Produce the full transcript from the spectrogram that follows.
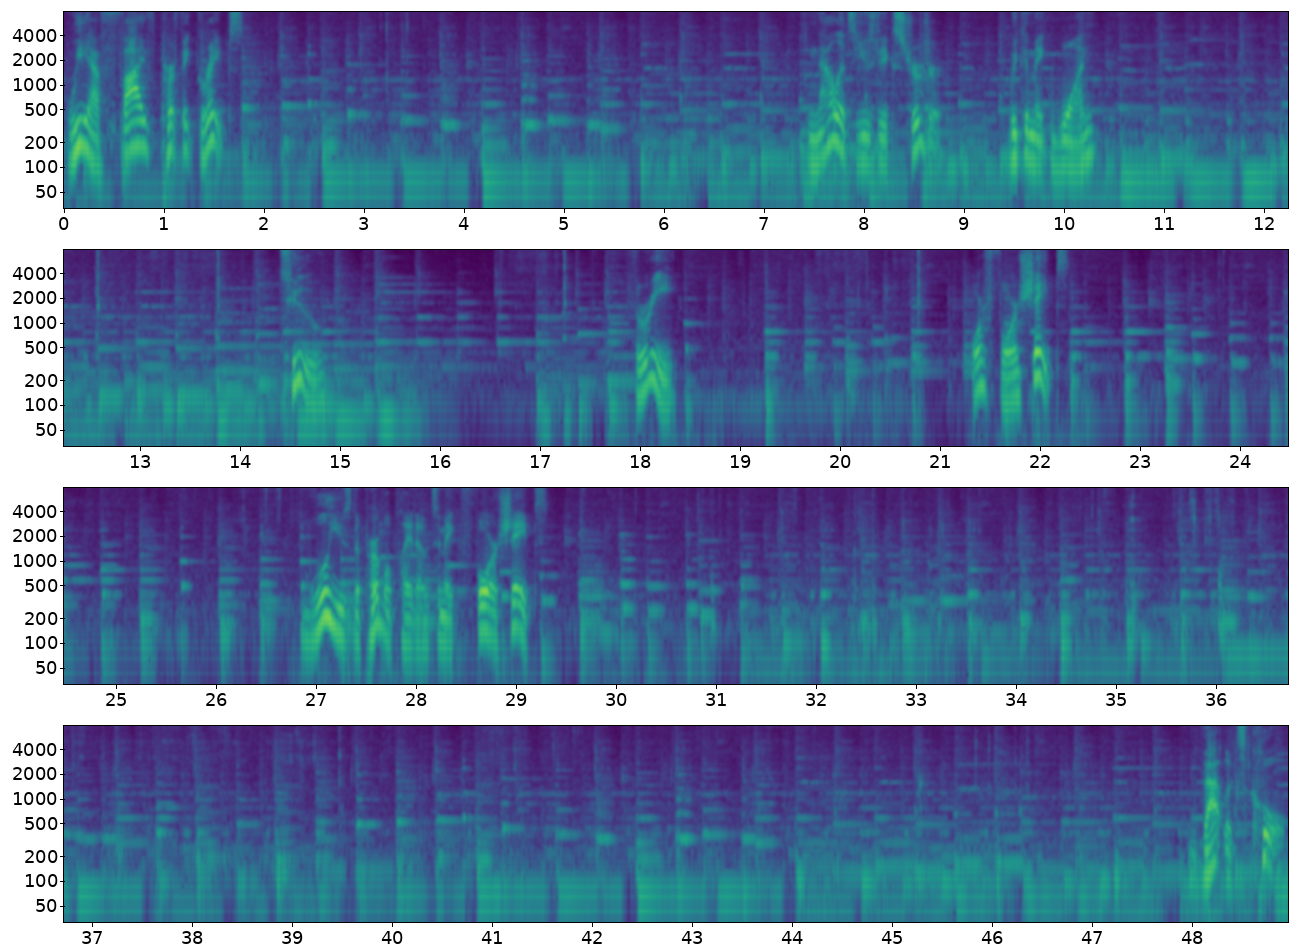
We have five perfect grapes. Now let's use the extruder. We can make one, two, three or four shapes. We'll use the purple Play-Doh to make four shapes. That looks cool.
